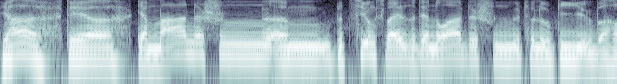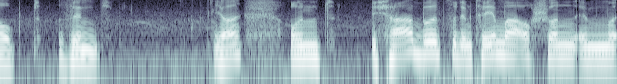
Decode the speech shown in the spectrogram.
ja, der germanischen ähm, bzw. der nordischen Mythologie überhaupt sind. Ja, und ich habe zu dem Thema auch schon im,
